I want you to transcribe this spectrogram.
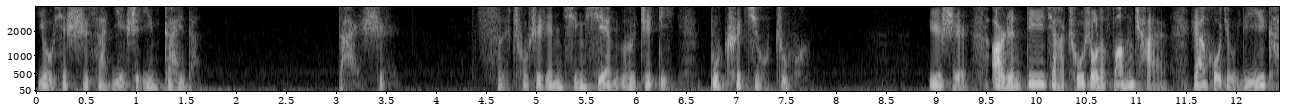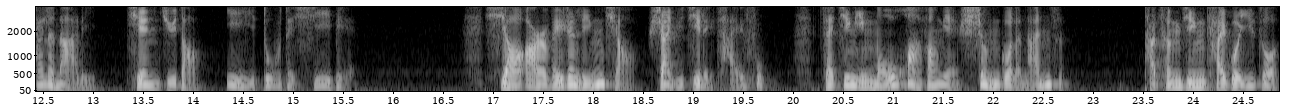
有些失散也是应该的。但是，此处是人情险恶之地，不可久住啊。”于是二人低价出售了房产，然后就离开了那里，迁居到义都的西边。小二为人灵巧，善于积累财富，在经营谋划方面胜过了男子。他曾经开过一座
